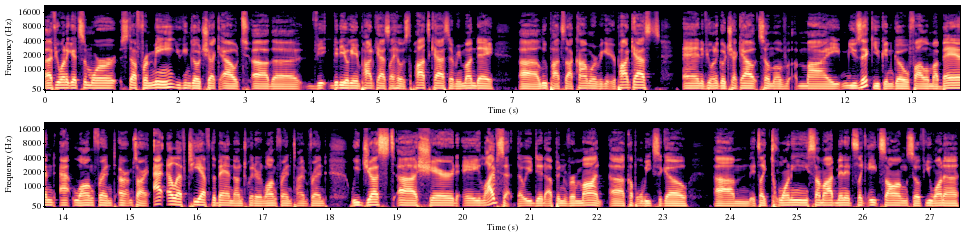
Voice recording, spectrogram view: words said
Uh, if you want to get some more stuff from me, you can go check out uh, the vi- video game podcast. I host the podcast every Monday, uh, lootpots.com, wherever you get your podcasts. And if you want to go check out some of my music, you can go follow my band at Longfriend, or I'm sorry, at LFTF the band on Twitter, Longfriend Time Friend. We just uh, shared a live set that we did up in Vermont uh, a couple weeks ago. Um, it's like 20 some odd minutes, like eight songs. So if you want to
